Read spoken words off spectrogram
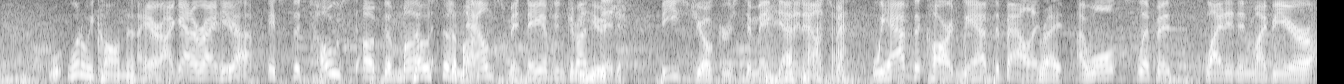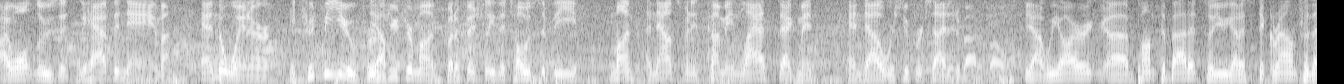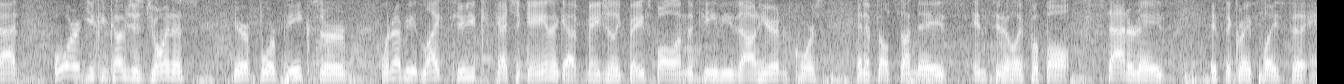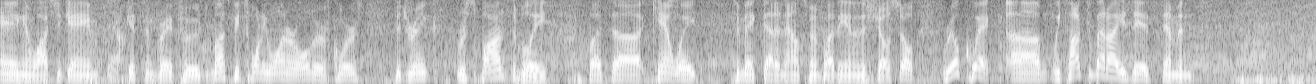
What are we calling this? Here, I got it right here. Yeah. It's the toast of the month toast of the month. announcement. They have It's entrusted huge. These jokers to make that announcement. we have the card, we have the ballot. Right. I won't slip it, slide it in my beer. I won't lose it. We have the name and the winner. It could be you for Yeah. a future month, but officially the toast of the month announcement is coming last segment, and uh, we're super excited about it, Bo. Yeah, we are uh, pumped about it, so you got to stick around for that. Or you can come just join us here at Four Peaks, or whenever you'd like to. You can catch a game. They got Major League Baseball on the TVs out here, and of course, NFL Sundays, NCAA football Saturdays. It's a great place to hang and watch a game, Yeah. get some great food. You must be 21 or older, of course, to drink responsibly, but uh, can't wait to make that announcement by the end of the show. So, real quick, um, we talked about Isaiah Simmons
